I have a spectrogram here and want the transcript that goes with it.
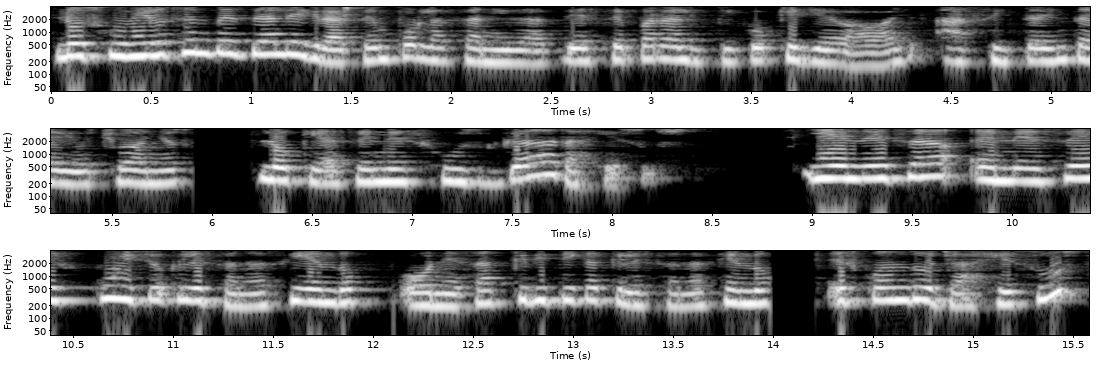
los judíos en vez de alegrarse por la sanidad de este paralítico que llevaba así 38 años, lo que hacen es juzgar a Jesús. Y en, esa, en ese juicio que le están haciendo, o en esa crítica que le están haciendo, es cuando ya Jesús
